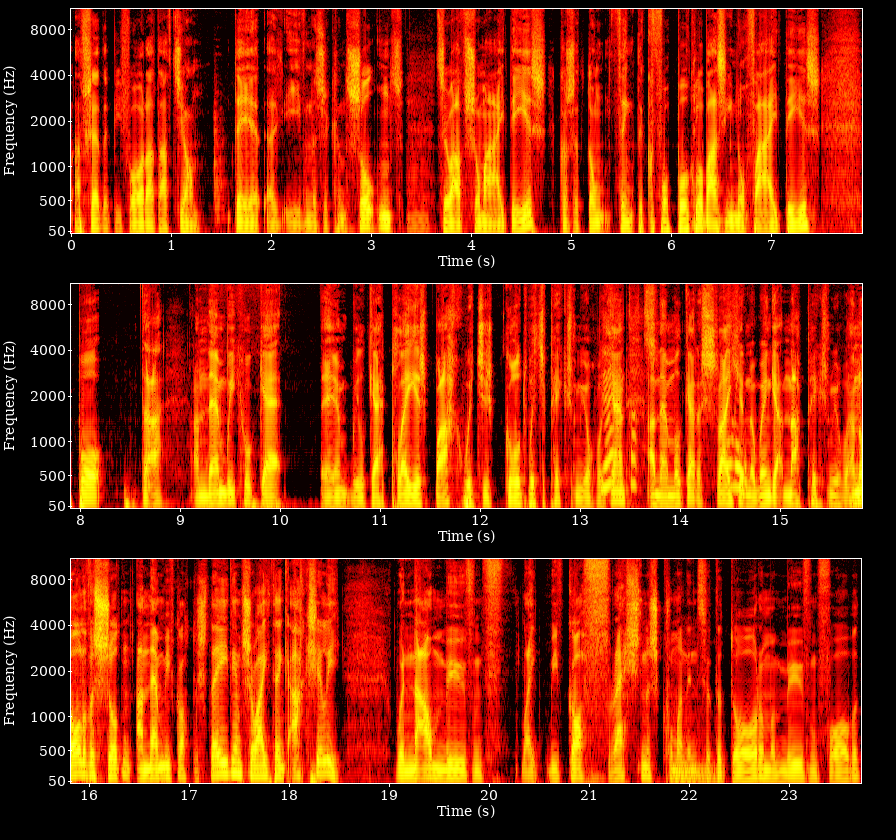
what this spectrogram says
I've said it before. I'd have John there, uh, even as a consultant, to have some ideas because I don't think the football club has enough ideas. But that, and then we could get. Um, we'll get players back, which is good, which picks me up Yeah, again, that's- and then we'll get a striker in the wing, and that picks me up, and all of a sudden, and then we've got the stadium. So I think actually, we're now moving like we've got freshness coming into the door, and we're moving forward.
